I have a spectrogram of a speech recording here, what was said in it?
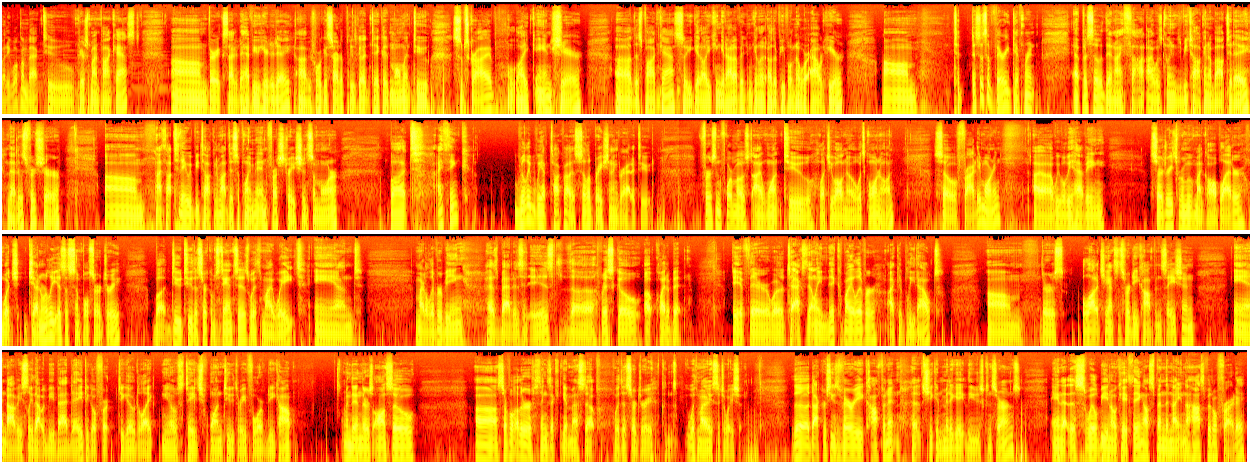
Everybody, welcome back to Pierce Mind Podcast. Um, very excited to have you here today. Uh, before we get started, please go ahead and take a moment to subscribe, like, and share uh, this podcast so you get all you can get out of it and we can let other people know we're out here. Um, to, this is a very different episode than I thought I was going to be talking about today. That is for sure. Um, I thought today we'd be talking about disappointment and frustration some more, but I think really what we have to talk about is celebration and gratitude. First and foremost, I want to let you all know what's going on. So, Friday morning, uh, we will be having surgery to remove my gallbladder, which generally is a simple surgery but due to the circumstances with my weight and my liver being as bad as it is, the risks go up quite a bit. If there were to accidentally nick my liver, I could bleed out. Um, there's a lot of chances for decompensation, and obviously that would be a bad day to go for to go to like you know stage one, two, three, four of decomp and then there's also uh, several other things that can get messed up with this surgery with my situation. The doctor seems very confident that she can mitigate these concerns and that this will be an okay thing. I'll spend the night in the hospital Friday,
